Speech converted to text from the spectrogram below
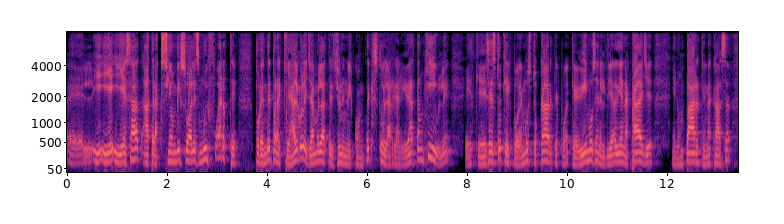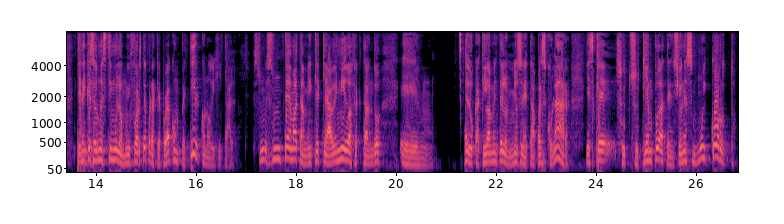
eh, y, esa atracción visual es muy fuerte. Por ende, para que algo le llame la atención en el contexto de la realidad tangible, eh, que es esto que podemos tocar, que, que vivimos en el día a día en la calle, en un parque, en la casa, tiene que ser un estímulo muy fuerte para que pueda competir con lo digital. Es un, es un tema también que, que, ha venido afectando. Eh, educativamente los niños en etapa escolar. Y es que su, tiempo de atención es muy corto.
